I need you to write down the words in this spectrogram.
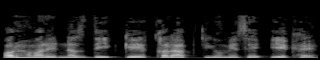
اور ہمارے نزدیک کے قرابتیوں میں سے ایک ہے۔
